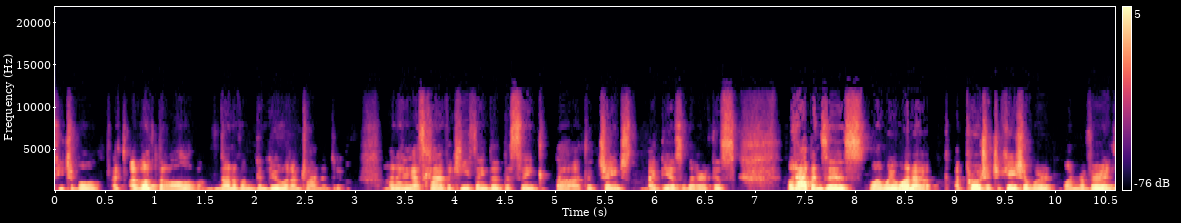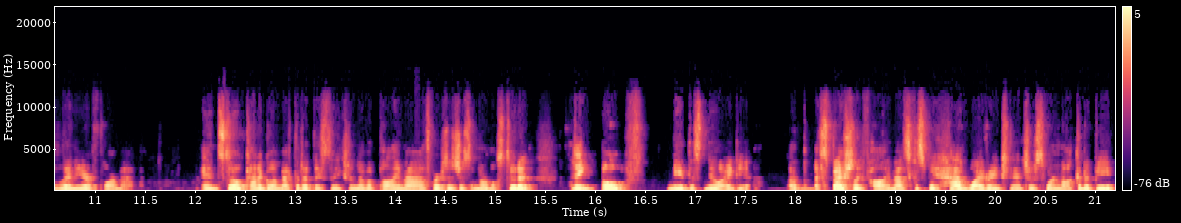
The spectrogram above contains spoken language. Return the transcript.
Teachable. I, have looked at all of them. None of them can do what I'm trying to do, mm-hmm. and I think that's kind of a key thing to, to think uh, to change ideas there. Because what happens is when we want to approach education, we're, we're in a very linear format. And so, kind of going back to that distinction of a polymath versus just a normal student, I think both need this new idea, mm-hmm. especially polymaths, because we have wide ranging interests. We're not going to be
